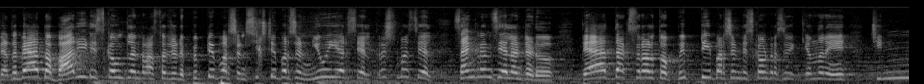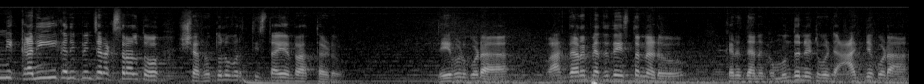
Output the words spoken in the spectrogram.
పెద్ద పెద్ద భారీ డిస్కౌంట్లు అని రాస్తాడు చూడండి. Fifty percent sixty percent new year sale Christmas sale Sankranti sale అంటాడు. పెద్ద అక్షరాలతో ఫిఫ్టీ పర్సెంట్ డిస్కౌంట్ రాసి కిందని చిన్ని కనీ కనిపించిన అక్షరాలతో షరతులు వర్తిస్తాయని రాస్తాడు. దేవుడు కూడా వాగ్దానం పెద్దదే ఇస్తున్నాడు. కానీ దానికి ముందున్నటువంటి ఆజ్ఞ కూడా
